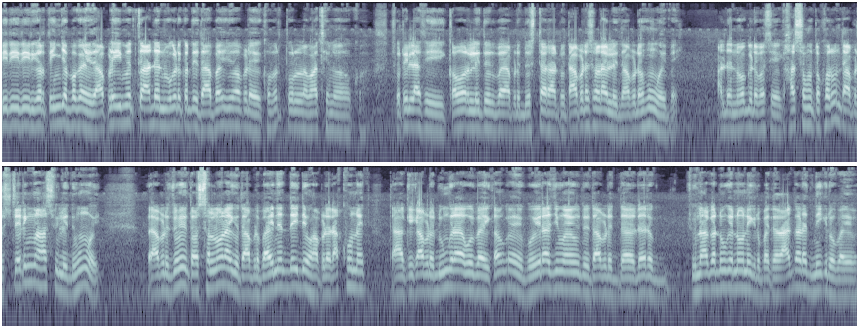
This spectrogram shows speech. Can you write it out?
પીરી રીર કરતી ઇંજા ભગાવી દીધા આપણે ઈમત આડે વગડે કરી દીધા. ભાઈ આપણે ખબર તોલના માથીનો ચોટીલાથી કવર લીધું ભાઈ આપણે દોસ્તાર હાટું તો આપણે ચડાવી લીધું. આપણે શું હોય ભાઈ? આડે વગડે પછી હાસવું તો ખરું ને આપણે સ્ટેરિંગમાં હાસવી લીધું. શું હોય? આપણે જોયું તો અસલ ન રાખ્યું તો આપણે ભાઈને જ દઈ દેવું, આપણે રાખવું નહીં. તો આ કંઈક આપણે ડુંગરા હોય ભાઈ કારણ કે ભોયરાજીમાં આવ્યું હતું તો આપણે ડાયરેક્ટ જુનાગઢ કે ન નીકળ્યો? ભાઈ ત્યારે આગળ જ નીકળ્યો ભાઈ.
